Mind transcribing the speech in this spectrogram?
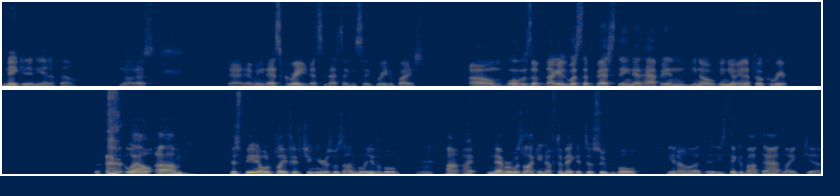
make it in the NFL. No, that's that. I mean, that's great. That's that's like I said, great advice. Um, what was the I guess what's the best thing that happened, you know, in your NFL career? well, um, just being able to play 15 years was unbelievable. Mhm. Uh, I never was lucky enough to make it to a Super Bowl. You know, you think about that, like, uh,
